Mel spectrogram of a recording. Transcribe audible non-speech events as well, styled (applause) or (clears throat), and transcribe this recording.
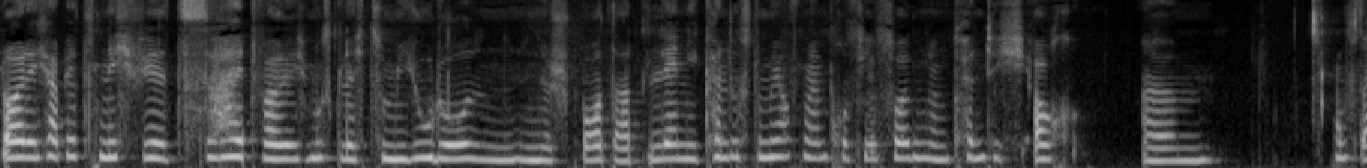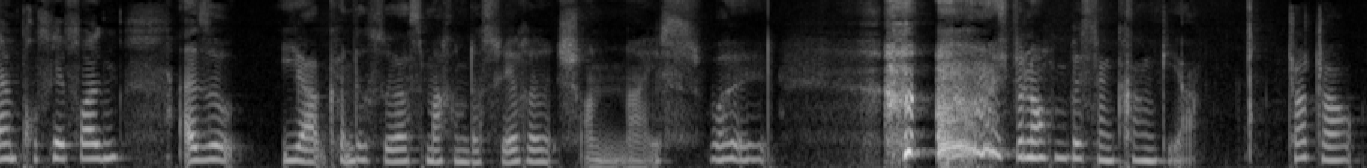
Leute, ich habe jetzt nicht viel Zeit, weil ich muss gleich zum Judo, eine Sportart. Lenny, könntest du mir auf meinem Profil folgen? Dann könnte ich auch ähm, auf seinem Profil folgen. Also, ja, könntest du das machen? Das wäre schon nice, weil (clears throat) ich bin auch ein bisschen krank, ja. Ciao, ciao.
